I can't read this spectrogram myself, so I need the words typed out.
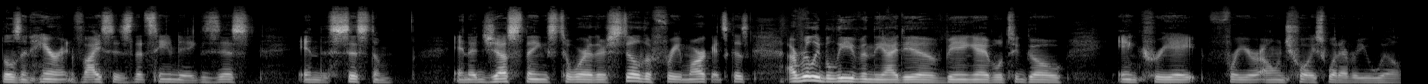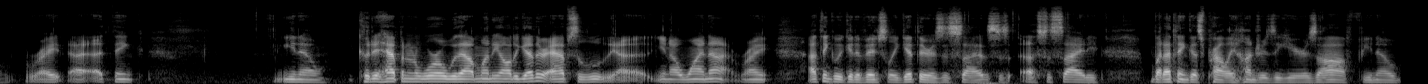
those inherent vices that seem to exist in the system and adjust things to where there's still the free markets because I really believe in the idea of being able to go and create for your own choice whatever you will, right? I, I think, you know, could it happen in a world without money altogether? Absolutely. Uh, you know, why not, right? I think we could eventually get there as a, society, but I think that's probably hundreds of years off, you know,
